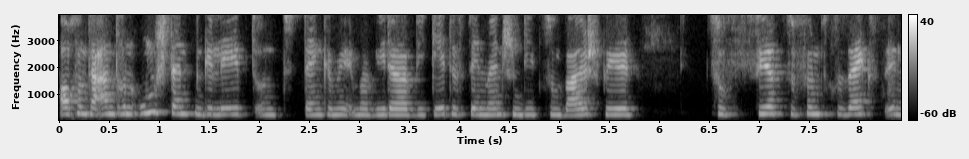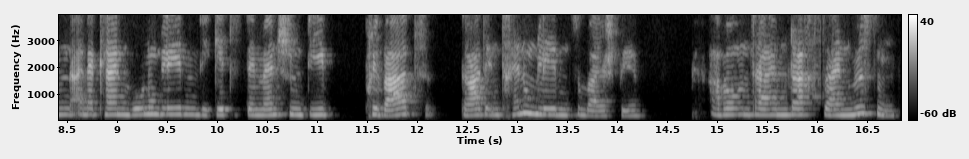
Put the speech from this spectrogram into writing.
auch unter anderen Umständen gelebt und denke mir immer wieder, wie geht es den Menschen, die zum Beispiel zu vier, zu fünf, zu sechs in einer kleinen Wohnung leben? Wie geht es den Menschen, die privat gerade in Trennung leben zum Beispiel, aber unter einem Dach sein müssen?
